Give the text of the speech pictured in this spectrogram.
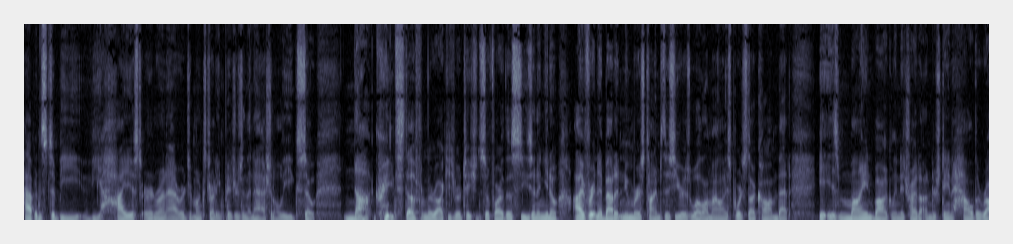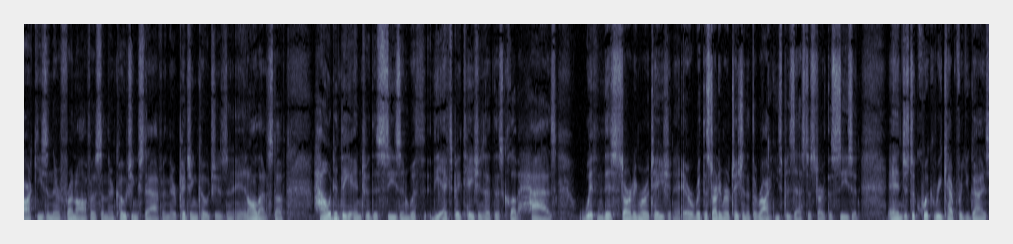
happens to be the highest earn run average among starting pitchers in the National League. So, not great stuff from the Rockies rotation so far this season. And, you know, I've written about it numerous times this year as well on MileHighSports.com that it is mind boggling to try to understand how the Rockies and their front office and their coaching staff and their pitching coaches and, and all that stuff, how did they enter this season with the expectations that this club has with this starting rotation or with the starting rotation that the Rockies possess to start the season? And just a quick recap for you guys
